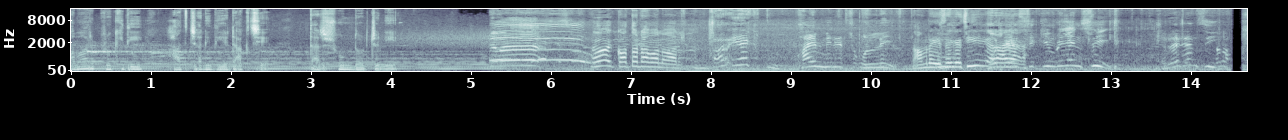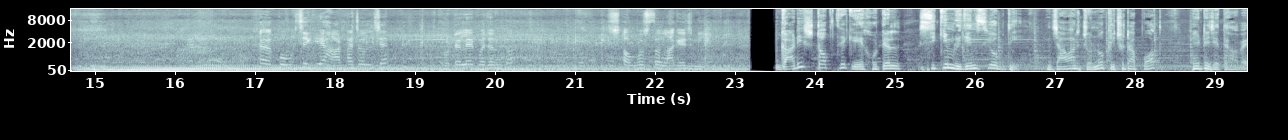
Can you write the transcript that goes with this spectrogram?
আবার প্রকৃতি হাতছানি দিয়ে ডাকছে তার সৌন্দর্য নিয়ে। ওই কতটা বলো আর? আর একটু ফাইভ মিনিটস অনলি আমরা এসে গেছি সিকিম রেজেন্সি রেজেন্সি পৌঁছে গিয়ে হাঁটা চলছে। হোটেলে পর্যন্ত সমস্ত লাগেজ নিয়ে। গাড়ি স্টপ থেকে হোটেল সিকিম রিজেন্সি অবধি যাওয়ার জন্য কিছুটা পথ হেঁটে যেতে হবে।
